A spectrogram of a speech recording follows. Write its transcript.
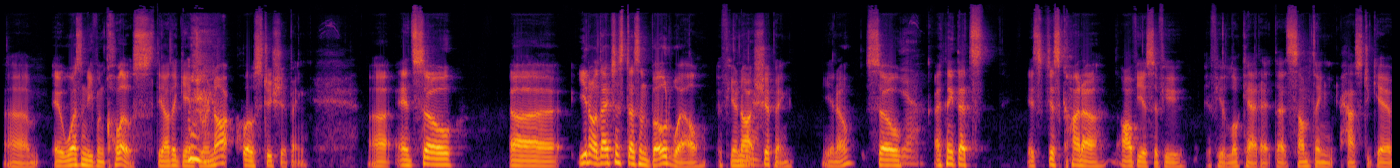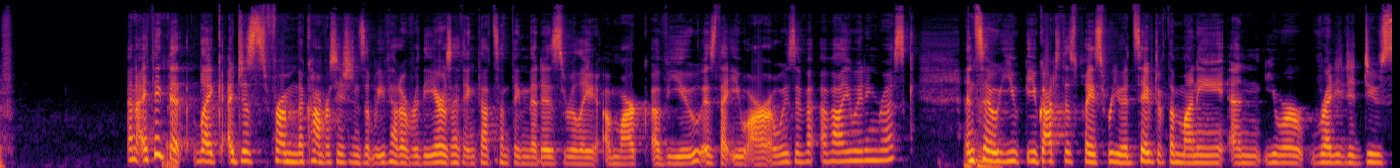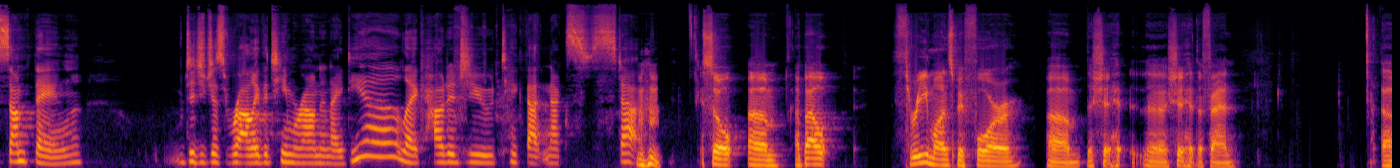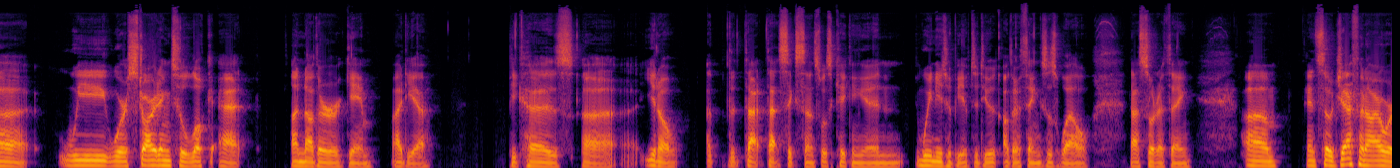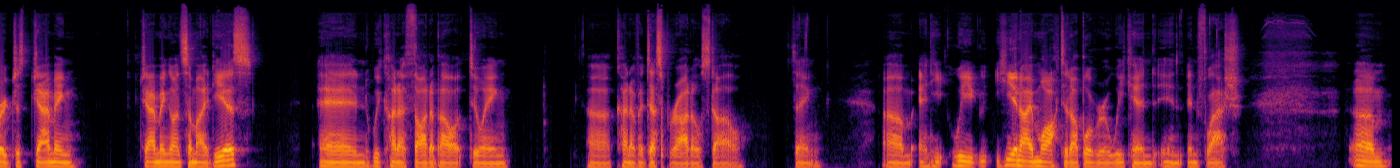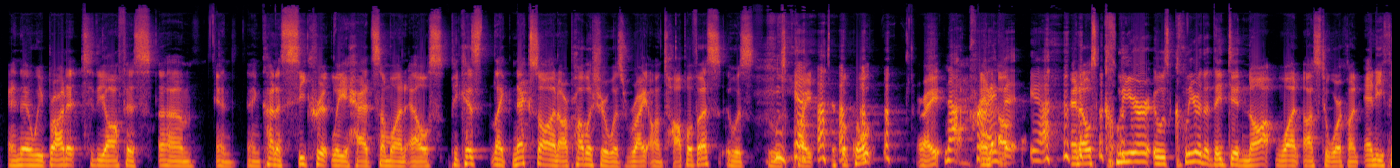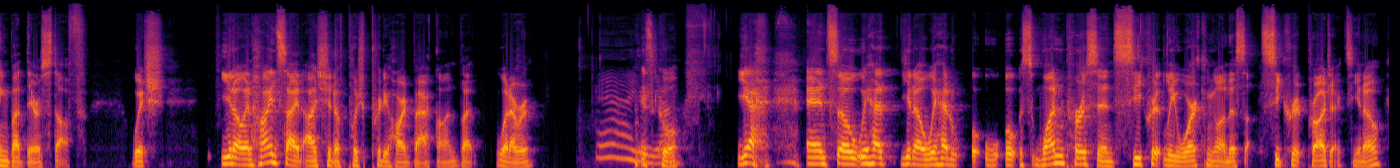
Um, it wasn't even close. The other games were not close to shipping. Uh, and so uh, you know that just doesn't bode well if you're not yeah. shipping you know? So yeah. i think that's it's just kind of obvious if you if you look at it that something has to give and I think that, like, I just from the conversations that we've had over the years, I think that's something that is really a mark of you is that you are always ev- evaluating risk. And mm-hmm. so you you got to this place where you had saved up the money and you were ready to do something. Did you just rally the team around an idea? Like, how did you take that next step? Mm-hmm. So, um, about three months before um, the shit hit, the shit hit the fan, uh, we were starting to look at another game idea because uh, you know uh, that that sixth sense was kicking in. We need to be able to do other things as well, that sort of thing. Um, and so Jeff and I were just jamming, jamming on some ideas, and we kind of thought about doing uh, kind of a Desperado style thing. Um, and he we he and I mocked it up over a weekend in in Flash. Um, and then we brought it to the office um, and and kind of secretly had someone else because like Nexon, our publisher, was right on top of us. It was it was yeah. quite difficult, right? Not private, and, uh, yeah. and it was clear it was clear that they did not want us to work on anything but their stuff, which you know in hindsight I should have pushed pretty hard back on, but whatever. Yeah, it's young. cool. Yeah, and so we had you know we had one person secretly working on this secret project, you know.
